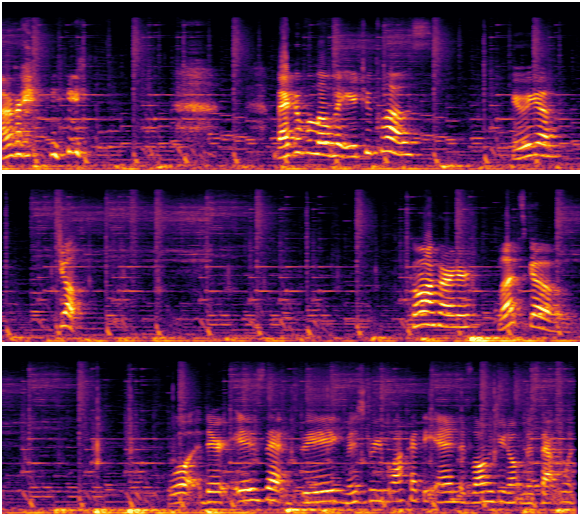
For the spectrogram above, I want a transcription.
All right. Back up a little bit. You're too close. Here we go. Jump. Come on, Carter. Let's go. Well, there is that big mystery block at the end as long as you don't miss that one.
